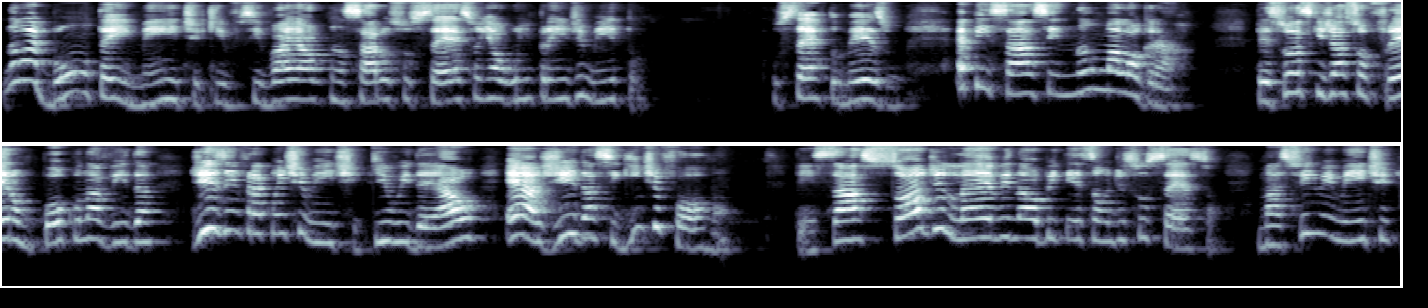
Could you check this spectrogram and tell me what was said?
Não é bom ter em mente que se vai alcançar o sucesso em algum empreendimento. O certo mesmo é pensar em não malograr. Pessoas que já sofreram pouco na vida dizem frequentemente que o ideal é agir da seguinte forma: pensar só de leve na obtenção de sucesso, mas firmemente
